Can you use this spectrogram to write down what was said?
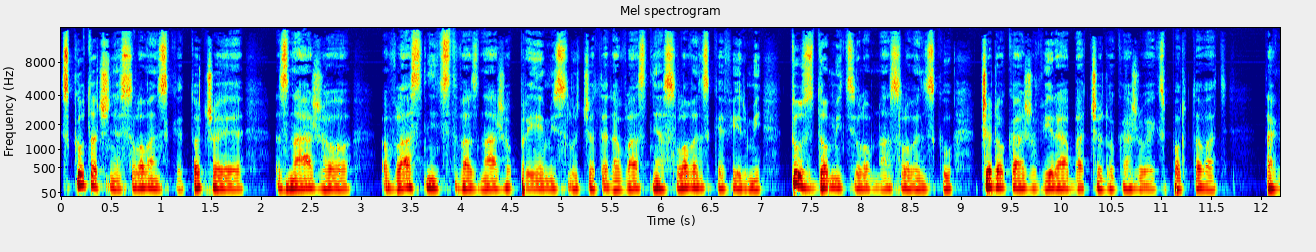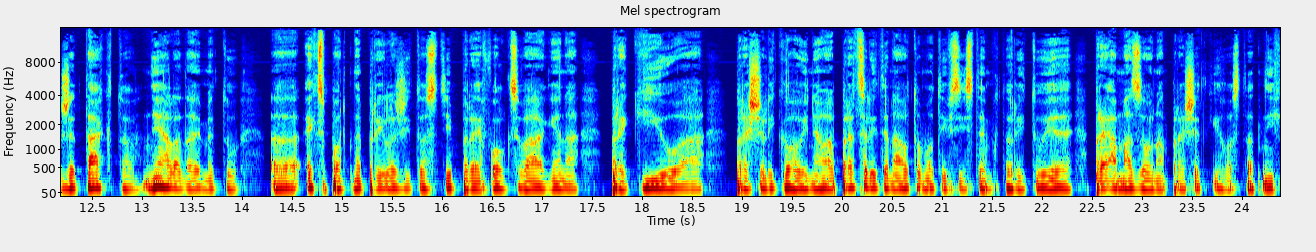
Skutočne slovenské, to, čo je z nášho vlastníctva, z nášho priemyslu, čo teda vlastnia slovenské firmy, tu s domicilom na Slovensku, čo dokážu vyrábať, čo dokážu exportovať. Takže takto, nehľadajme tu exportné príležitosti pre Volkswagen a pre Kia a pre všelikoho iného a pre celý ten automotív systém, ktorý tu je, pre Amazon a pre všetkých ostatných.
